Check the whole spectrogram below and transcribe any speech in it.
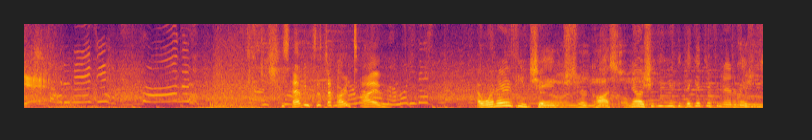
Yeah. She's having such a hard time. I wonder if you changed her costume. No, she you, they get different animations.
